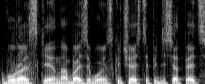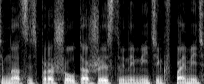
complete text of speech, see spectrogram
В Уральске на базе воинской части 5517 прошел торжественный митинг в память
